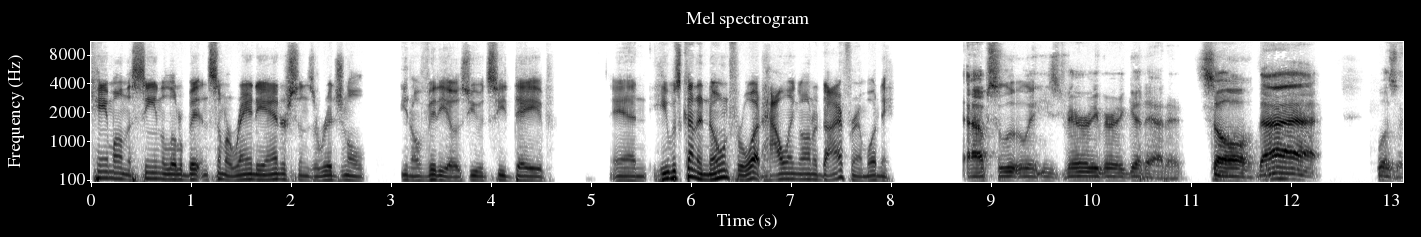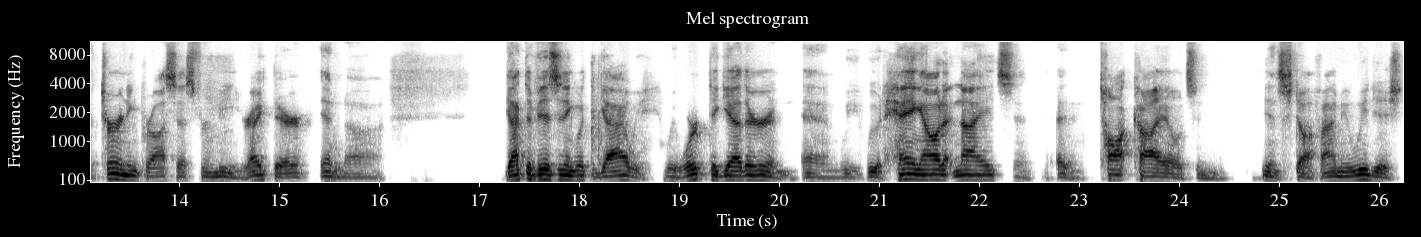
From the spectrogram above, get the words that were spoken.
came on the scene a little bit in some of Randy Anderson's original, you know, videos. You would see Dave, and he was kind of known for what howling on a diaphragm, wasn't he? Absolutely, he's very very good at it. So that was a turning process for me right there, and uh, got to visiting with the guy. We we worked together and and we we would hang out at nights and, and talk coyotes and and stuff. I mean, we just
